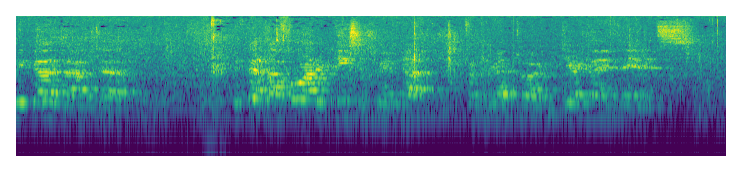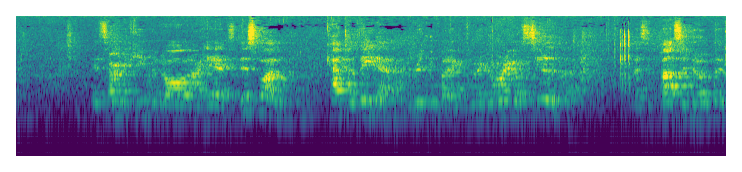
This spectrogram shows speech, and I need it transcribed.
we've got about, uh, we've got about 400 pieces written up from the repertoire of Tierra and it's, it's hard to keep it all in our heads. This one, Catalina, written by Gregorio Silva, as a pasodoble,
